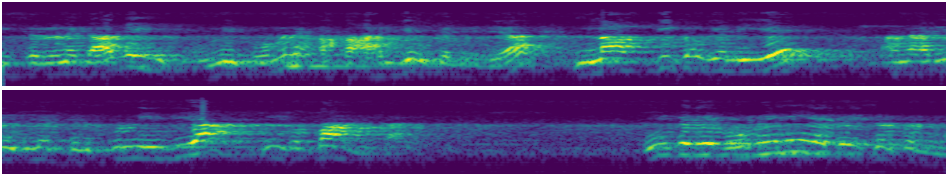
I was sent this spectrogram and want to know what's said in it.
ईश्वर ने कहा कि भूमि को मैंने आर्यों के लिए दिया, नास्तिकों के लिए। अनार्यों के लिए बिल्कुल नहीं दिया, इनको बाहर निकाला इनके लिए भूमि नहीं है तो ईश्वर को नहीं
